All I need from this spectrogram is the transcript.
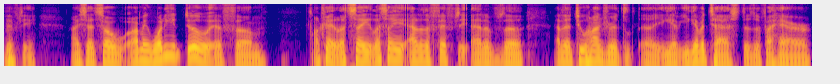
50. I said, "So I mean, what do you do if um, okay, let's say let's say out of the 50, out of the out of the 200, uh, you, you give a test as if a hair."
